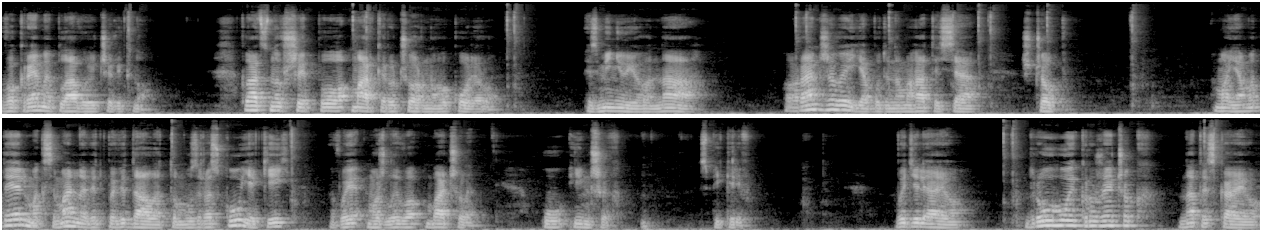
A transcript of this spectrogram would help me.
в окреме плаваюче вікно. Клацнувши по маркеру чорного кольору, зміню його на оранжевий, я буду намагатися, щоб моя модель максимально відповідала тому зразку, який ви, можливо, бачили у інших спікерів. Виділяю другий кружечок, натискаю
